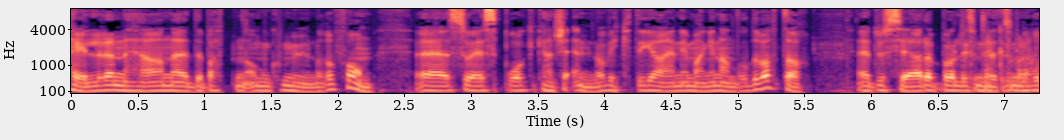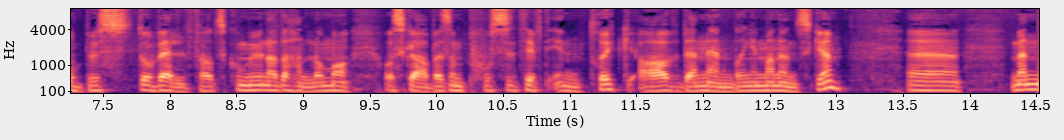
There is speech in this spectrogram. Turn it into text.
hele denne her debatten om kommunereform, eh, så er språket kanskje enda viktigere enn i mange andre debatter. Eh, Du ser det på liksom, dette som robust og velferdskommuner. Det handler om å, å skape et sånn positivt inntrykk av den endringen man ønsker. Eh, Men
